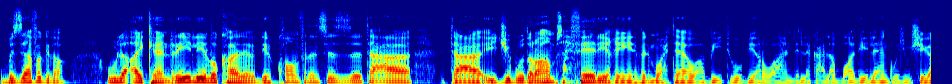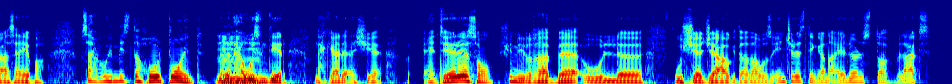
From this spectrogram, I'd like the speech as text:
وبزاف هكذا ولا I can really لوكا دير conferences تاع تاع يجيبوا دراهم بصح فارغين في المحتوى B2B ارواح ندير لك على body language ماشي كاع صعيبة. بصح we miss the whole point أنا. نحوس ندير نحكي على أشياء انتريسون شنو الغباء وال والشجاعة وكذا. ذا واز انتريستينغ أنا اي ليرن ستاف بالعكس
